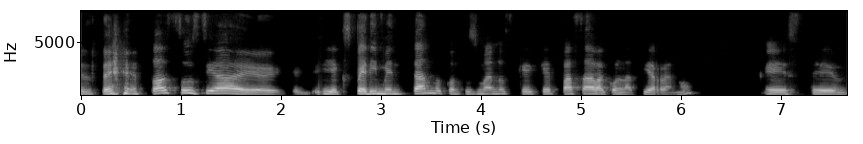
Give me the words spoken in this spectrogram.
este, toda sucia eh, y experimentando con tus manos qué, qué, pasaba con la tierra, ¿no? Este,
